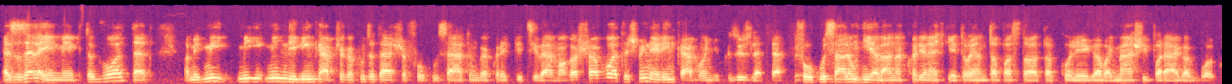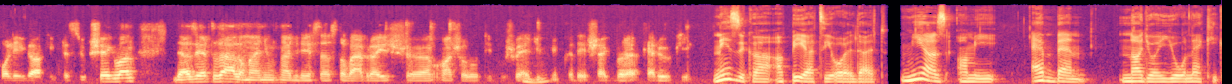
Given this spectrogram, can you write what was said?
Ez az elején még több volt, tehát amíg mi, mi mindig inkább csak a kutatásra fókuszáltunk, akkor egy picivel magasabb volt, és minél inkább mondjuk az üzletre fókuszálunk, nyilván akkor jön egy-két olyan tapasztaltabb kolléga, vagy más iparágakból kolléga, akikre szükség van, de azért az állományunk nagy része az továbbra is hasonló típusú mhm. együttműködésekből kerül ki. Nézzük a, a piaci oldalt. Mi az, ami ebben nagyon jó nekik.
